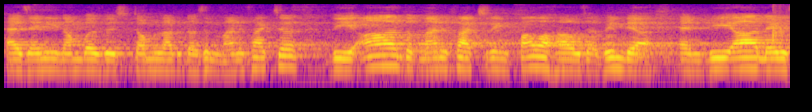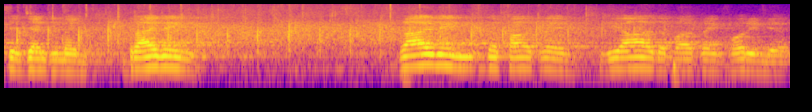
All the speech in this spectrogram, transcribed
has any numbers which Tamil Nadu doesn't manufacture. We are the manufacturing powerhouse of India and we are, ladies and gentlemen, driving, driving the powertrain. We are the powertrain for India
